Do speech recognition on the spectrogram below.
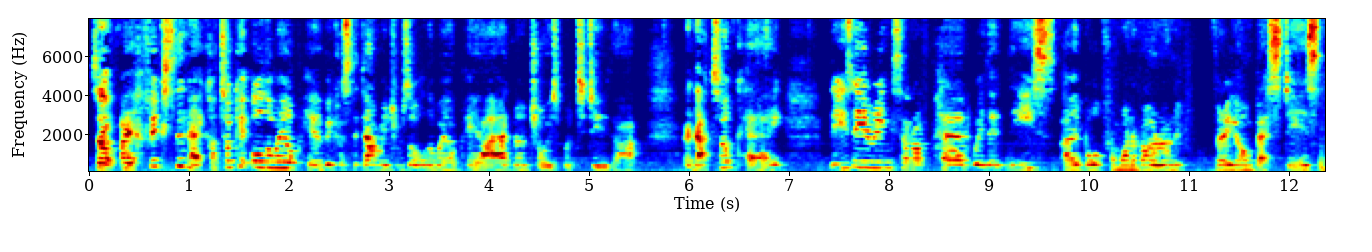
So I fixed the neck I took it all the way up here because the damage was all the way up here I had no choice but to do that and that's okay. These earrings that I've paired with it these I bought from one of our own very own besties.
